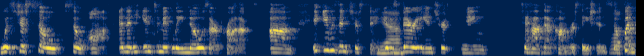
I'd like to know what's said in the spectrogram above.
was just so so off and that he intimately knows our product. Um it, it was interesting. Yeah. it was very interesting to have that conversation. So well, but I'm,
